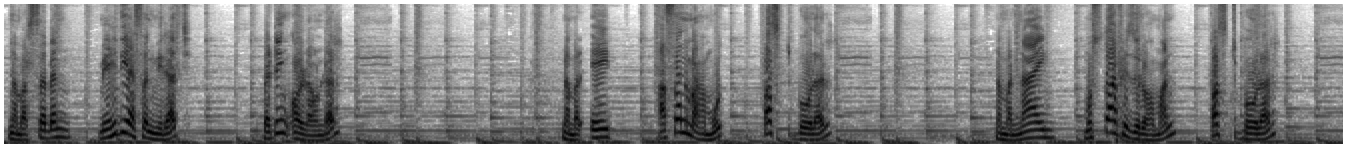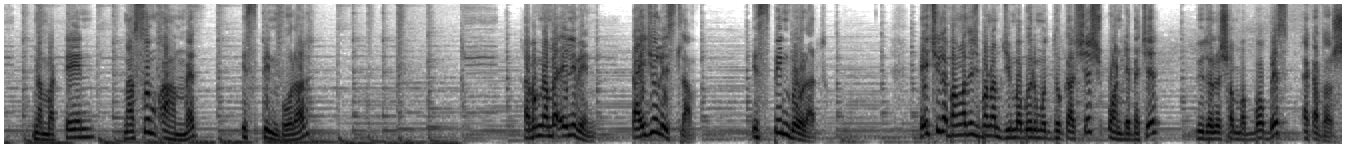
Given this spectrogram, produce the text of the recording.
Number 7. Mehdi Hassan Miraj, batting all-rounder. Number 8. Hassan Mahmood, first bowler. Number 9. Mustafizur Rahman, first bowler. Number 10. Nasum Ahmed, spin bowler. এবং number eleven Taijul Islam, spin bowler. এই ছিল বাংলাদেশ বনাম জিম্বাবুয়ের মধ্যকার শেষ one day ম্যাচের দুই দলের সম্ভাব্য বেস্ট একাদশ।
